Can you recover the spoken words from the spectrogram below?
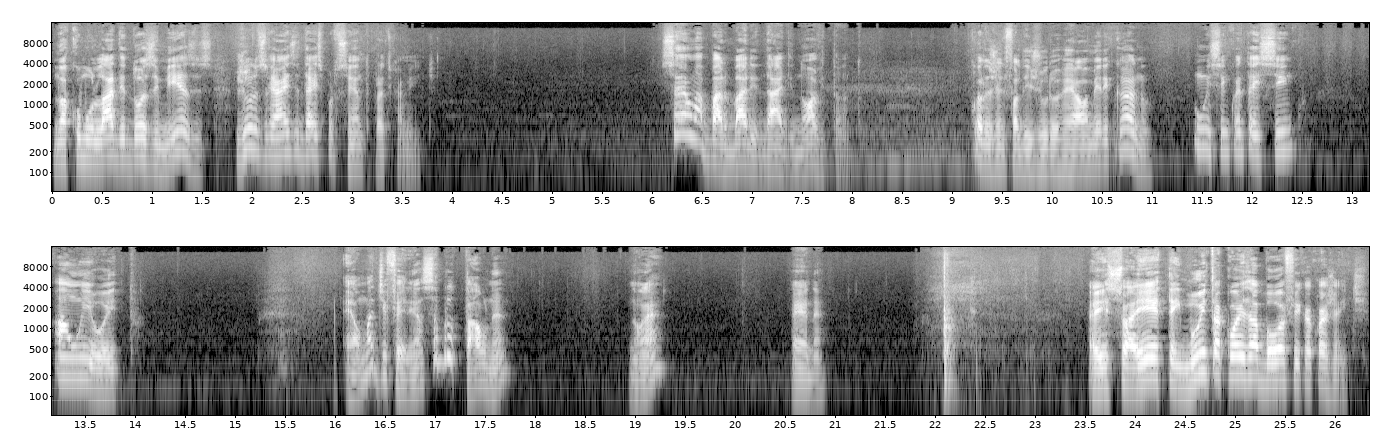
no acumulado de 12 meses, juros reais de 10% praticamente. Isso é uma barbaridade, nove tanto. Quando a gente fala de juro real americano, 1,55 a 1,8. É uma diferença brutal, né? Não é? É, né? É isso aí, tem muita coisa boa, fica com a gente.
